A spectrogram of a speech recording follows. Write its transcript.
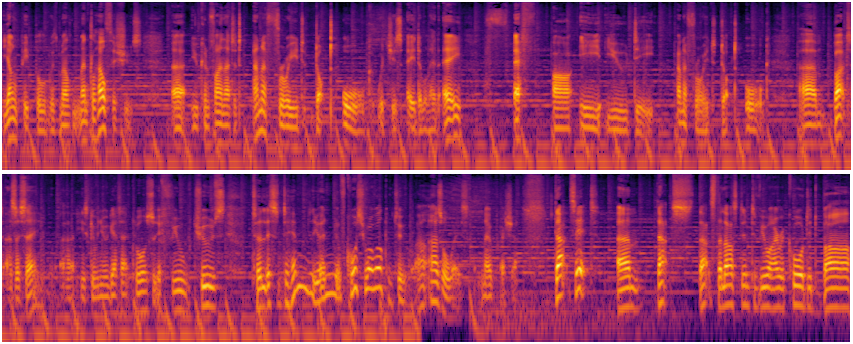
young people with mel- mental health issues, uh, you can find that at annafreud.org, which is A N N A F R E U D, annafreud.org. Um, but as I say, uh, he's given you a get out clause. If you choose to listen to him, and of course you are welcome to. As always, no pressure. That's it. Um, that's that's the last interview I recorded, bar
